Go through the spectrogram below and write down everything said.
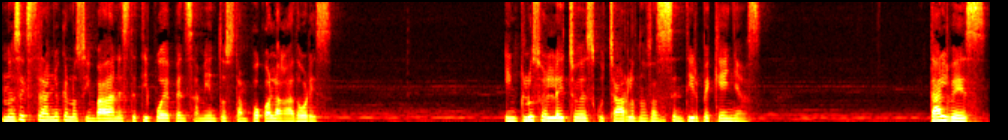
No es extraño que nos invadan este tipo de pensamientos tan poco halagadores. Incluso el hecho de escucharlos nos hace sentir pequeñas. Tal vez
